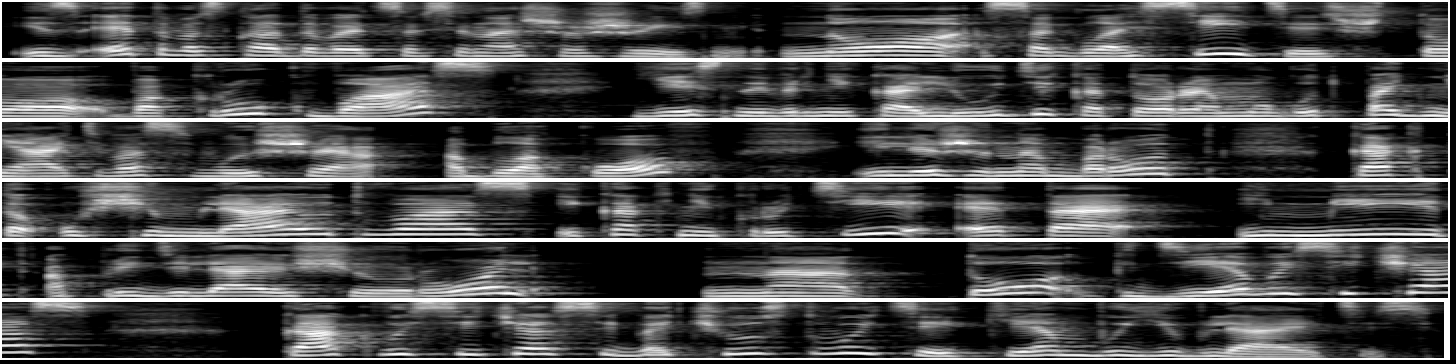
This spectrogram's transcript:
из этого складывается вся наша жизнь. Но согласитесь, что вокруг вас есть наверняка люди, которые могут поднять вас выше облаков, или же наоборот как-то ущемляют вас, и как ни крути, это имеет определяющую роль на то, где вы сейчас, как вы сейчас себя чувствуете и кем вы являетесь.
